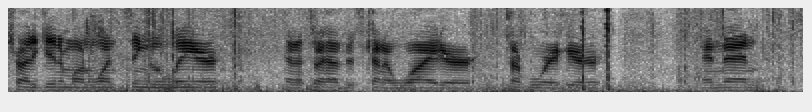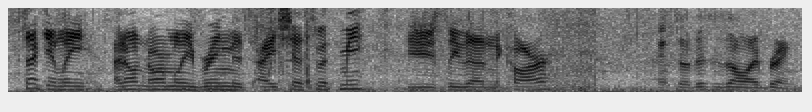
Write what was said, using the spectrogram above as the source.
try to get them on one single layer and that's why I have this kind of wider Tupperware here. And then secondly I don't normally bring this ice chest with me. You just leave that in the car. And so this is all I bring.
